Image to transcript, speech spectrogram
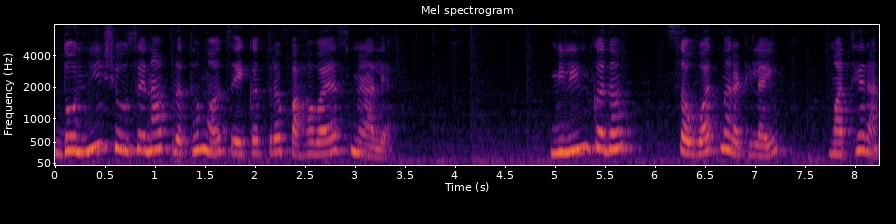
दोन्ही शिवसेना प्रथमच एकत्र पाहावयास मिळाल्या. मिलिंद कदम संवाद मराठी लाईव्ह माथेरान.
